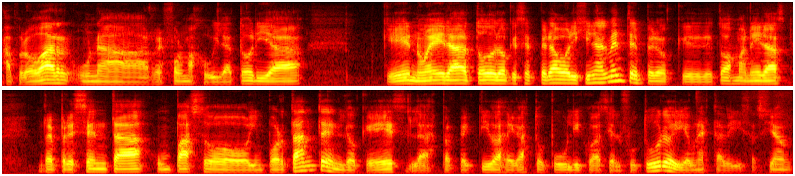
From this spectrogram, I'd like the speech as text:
aprobar una reforma jubilatoria que no era todo lo que se esperaba originalmente, pero que de todas maneras representa un paso importante en lo que es las perspectivas de gasto público hacia el futuro y una estabilización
